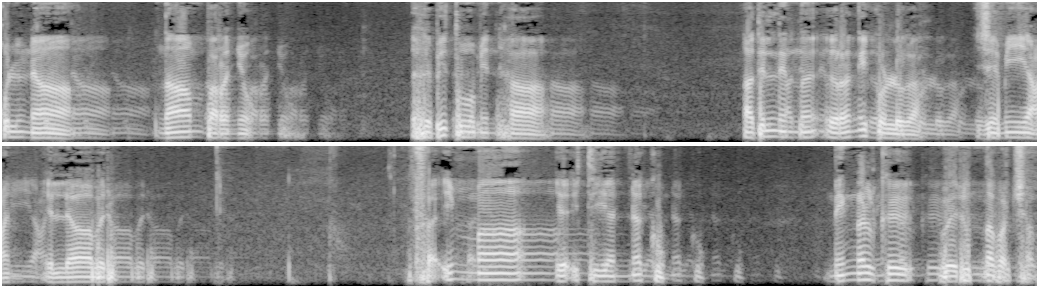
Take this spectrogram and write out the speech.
കുൽന നാം പറഞ്ഞു "ഇഹ്ബിതു മിൻഹ അതിൽ നിന്ന് ഇറങ്ങിക്കൊള്ളുക ജമീഅൻ എല്ലാവരും. നിങ്ങൾക്ക് വരുന്ന പക്ഷം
